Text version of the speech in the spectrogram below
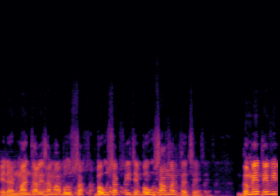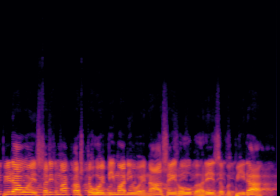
એટલે હનુમાન ચાલીસામાં બહુ બહુ શક્તિ છે, બહુ સામર્થ્ય છે. ગમે તેવી પીડા હોય, શરીરમાં કષ્ટ હોય, બીમારી હોય નાશ રોગ, હરે સબ પીરા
